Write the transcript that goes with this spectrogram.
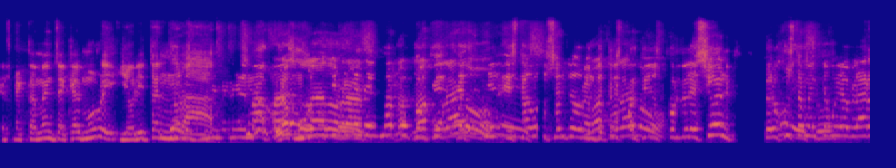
Exactamente, Cal Murray, y ahorita no lo tienen en el Sí, mapa. no ha jugado, lo tienen en el Raz, no- no ha jugado. ha estado ausente durante No ha tres jugado. partidos por lesión. Pero justamente voy a hablar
